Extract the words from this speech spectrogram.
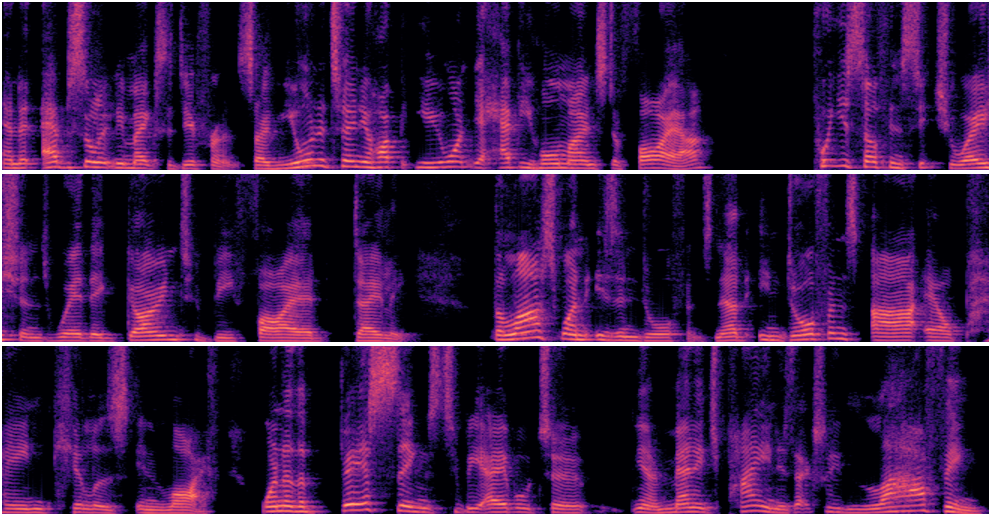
And it absolutely makes a difference. So if you want to turn your happy, you want your happy hormones to fire, put yourself in situations where they're going to be fired daily. The last one is endorphins. Now, endorphins are our painkillers in life. One of the best things to be able to, you know, manage pain is actually laughing,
